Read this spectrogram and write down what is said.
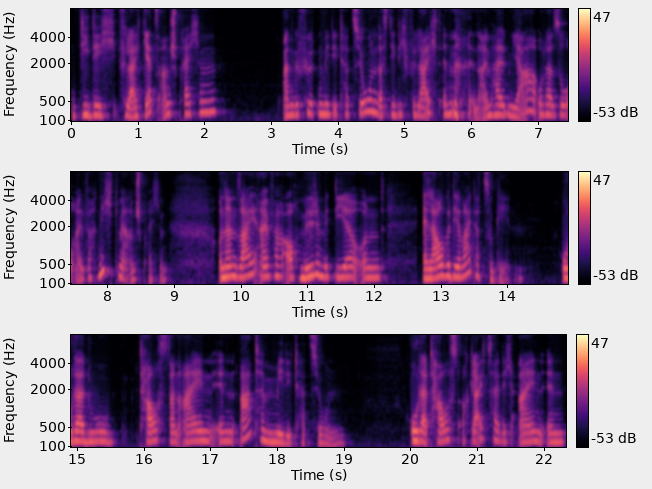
die dich vielleicht jetzt ansprechen, angeführten Meditationen, dass die dich vielleicht in, in einem halben Jahr oder so einfach nicht mehr ansprechen. Und dann sei einfach auch milde mit dir und erlaube dir weiterzugehen. Oder du tauchst dann ein in Atemmeditationen. Oder tauchst auch gleichzeitig ein in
